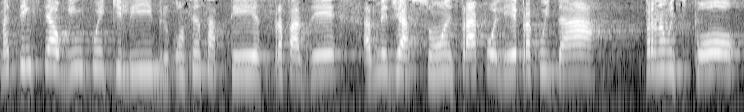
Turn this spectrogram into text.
Mas tem que ter alguém com equilíbrio, com sensatez, para fazer as mediações, para acolher, para cuidar, para não expor.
